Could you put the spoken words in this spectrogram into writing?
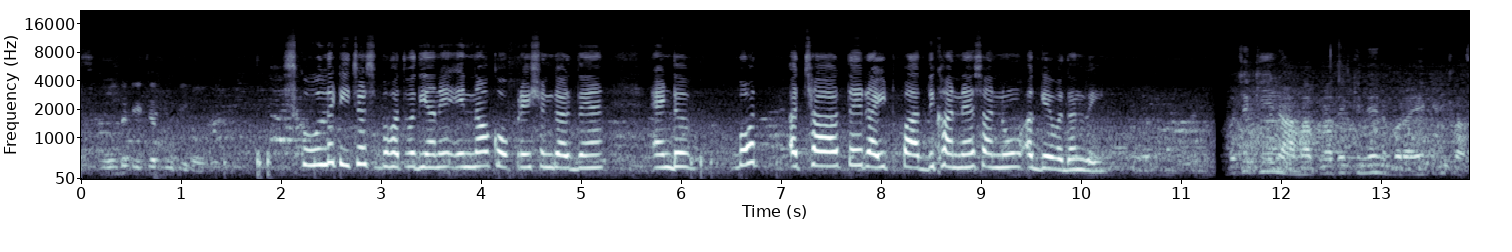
ਸਕੂਲ ਦੇ ਟੀਚਰ ਨੂੰ ਕੀ ਕਹੋਗੇ? ਸਕੂਲ ਦੇ ਟੀਚਰਸ ਬਹੁਤ ਵਧੀਆ ਨੇ ਇੰਨਾ ਕੋਆਪਰੇਸ਼ਨ ਕਰਦੇ ਹੈ ਐਂਡ ਬਹੁਤ ਅੱਛਾ ਤੇ ਰਾਈਟ ਪਾਥ ਦਿਖਾਉਂਦੇ ਹੈ ਸਾਨੂੰ ਅੱਗੇ ਵਧਣ ਲਈ। ਬੱਚੇ ਕੀ ਨਾਮ ਆ ਆਪਣਾ ਤੇ ਕਿੰਨੇ ਨੰਬਰ ਆਏ ਕਿਹੜੀ ਕਲਾਸ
